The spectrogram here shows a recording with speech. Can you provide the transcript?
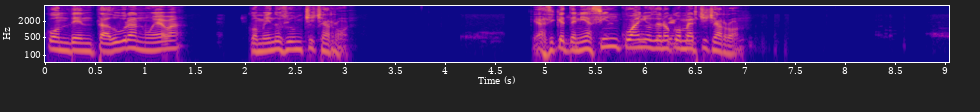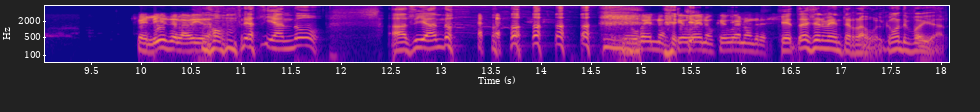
con dentadura nueva comiéndose un chicharrón. Así que tenía cinco años de no comer chicharrón. Feliz de la vida. No, hombre, así ando. Así ando. qué bueno, qué, bueno, qué bueno, Andrés. ¿Qué traes en mente, Raúl? ¿Cómo te puedo ayudar?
